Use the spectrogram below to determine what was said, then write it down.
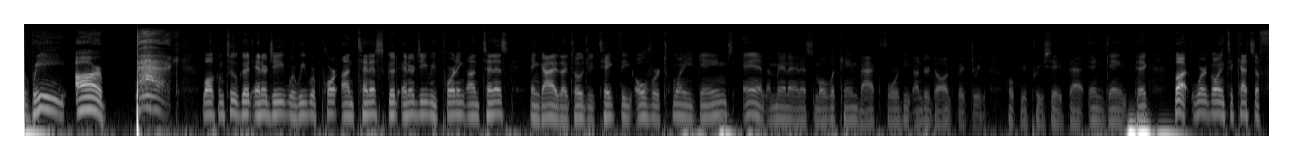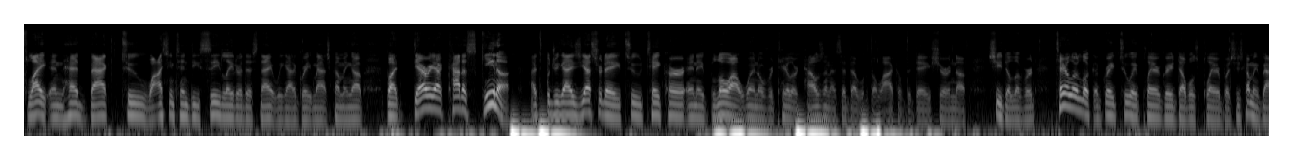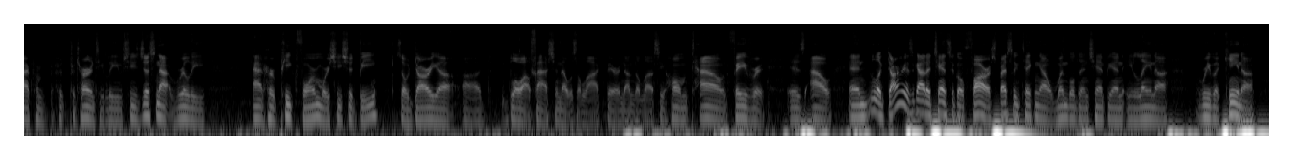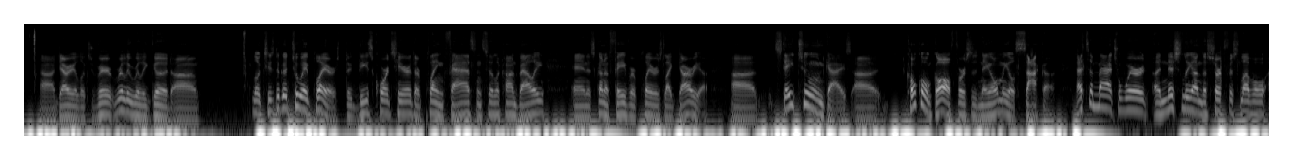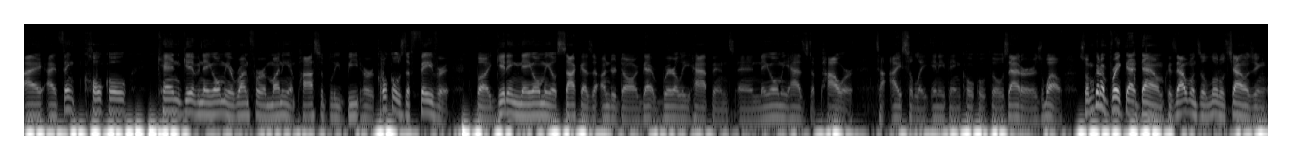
We are back. Welcome to Good Energy, where we report on tennis. Good Energy reporting on tennis. And guys, I told you take the over 20 games, and Amanda Anisimova came back for the underdog victory. Hope you appreciate that in-game pick. But we're going to catch a flight and head back to Washington D.C. later this night. We got a great match coming up. But Daria Kasatkina I told you guys yesterday to take her in a blowout win over Taylor Townsend. I said that was the lock of the day. Sure enough, she delivered. Taylor, look, a great two way player, great doubles player, but she's coming back from paternity leave. She's just not really at her peak form where she should be. So Daria, uh, blowout fashion, that was a lock there nonetheless. The hometown favorite is out. And look, Daria's got a chance to go far, especially taking out Wimbledon champion Elena Rybakina. Uh, Daria looks very, really, really good. Uh, look, she's a good two-way player. The, these courts here, they're playing fast in Silicon Valley, and it's going to favor players like Daria. Uh, stay tuned, guys. Uh, Coco Gauff versus Naomi Osaka. That's a match where initially on the surface level, I, I think Coco can give Naomi a run for her money and possibly beat her. Coco's the favorite, but getting Naomi Osaka as an underdog, that rarely happens. And Naomi has the power to isolate anything Coco throws at her as well. So I'm going to break that down because that one's a little challenging.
